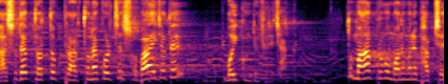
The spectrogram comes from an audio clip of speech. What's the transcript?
বাসুদেব দত্ত প্রার্থনা করছে, সবাই যাতে বৈকুণ্ঠে ফিরে যাক। তো মহাপ্রভু মনে মনে ভাবছে,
